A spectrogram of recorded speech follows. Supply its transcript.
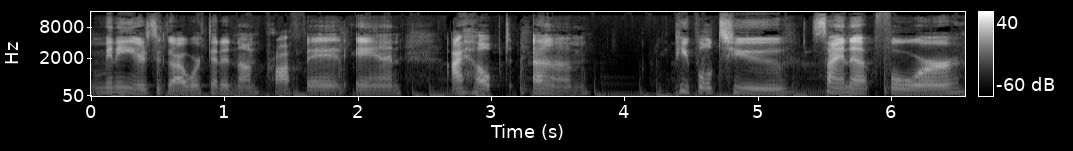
many years ago, I worked at a nonprofit and I helped um, people to sign up for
